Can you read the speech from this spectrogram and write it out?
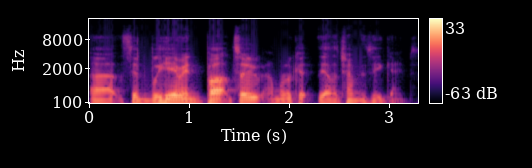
Uh, Sid, we're here in part two, and we'll look at the other Champions League games.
